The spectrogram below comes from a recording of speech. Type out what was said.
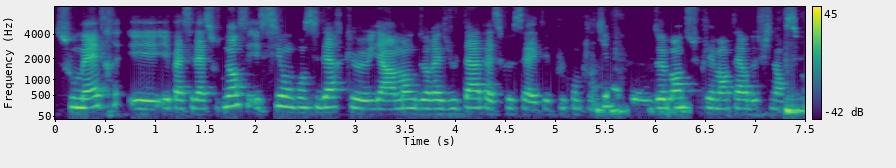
soumettre et, passer la soutenance. Et si on considère qu'il y a un manque de résultats parce que ça a été plus compliqué, on une demande supplémentaire de financement.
